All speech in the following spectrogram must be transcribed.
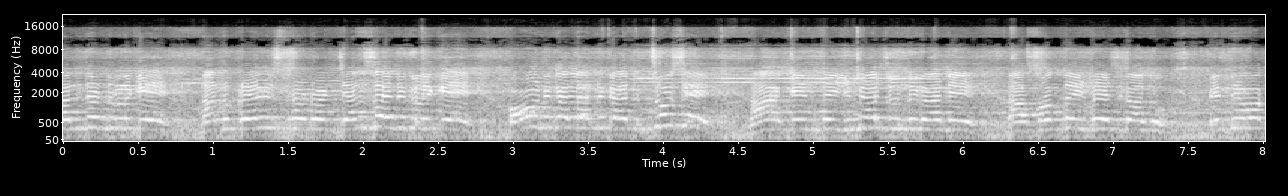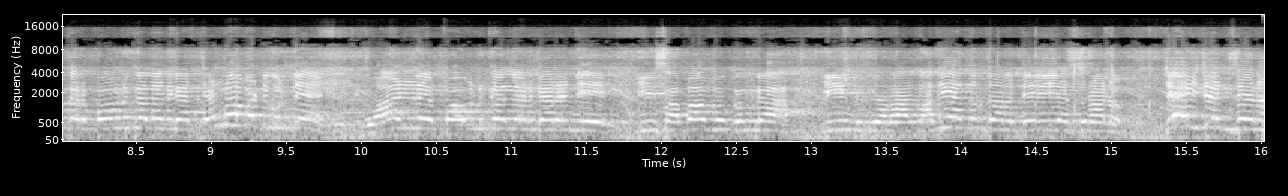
తల్లిదండ్రులకి నన్ను ప్రేమిస్తున్నటువంటి జన సైనికులకి పవన్ కళ్యాణ్ గారిని చూసి నాకు ఇంత ఇమేజ్ ఉంది కానీ నా సొంత ఇమేజ్ కాదు. ప్రతి ఒక్కరు పవన్ కళ్యాణ్ గారు జెండా పట్టుకుంటే వాళ్ళే పవన్ కళ్యాణ్ గారని ఈ సభాముఖంగా ఈ రథయాత్ర ద్వారా తెలియజేస్తున్నాను జై జనసేన!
